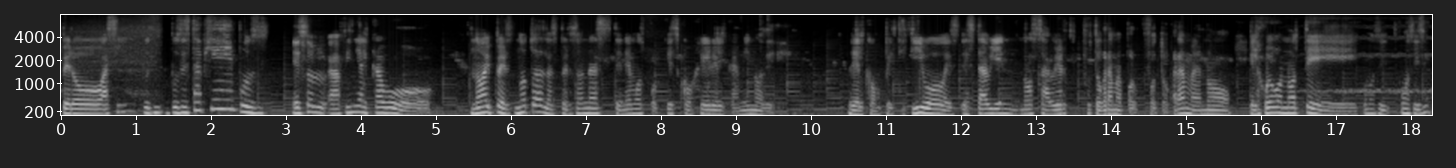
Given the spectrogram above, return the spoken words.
Pero así, pues, pues está bien, pues eso a fin y al cabo no hay no todas las personas tenemos por qué escoger el camino de del competitivo está bien no saber fotograma por fotograma no el juego no te cómo se, cómo se dice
